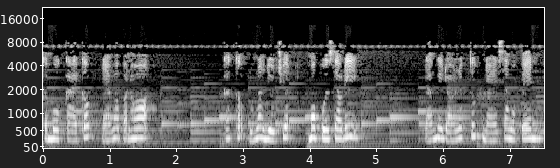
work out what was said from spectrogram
Cầm một cái cốc ném vào bọn họ. Các cậu đúng là nhiều chuyện, Mau cuốn xeo đi. Đám người đó lập tức né sang một bên.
